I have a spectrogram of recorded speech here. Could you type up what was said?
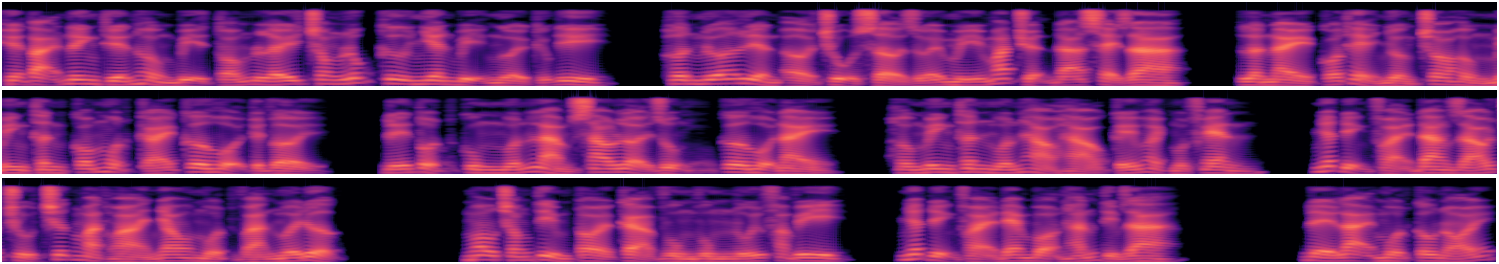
Hiện tại Ninh Tiến Hồng bị tóm lấy trong lúc cư nhiên bị người cứu đi, hơn nữa liền ở trụ sở dưới mí mắt chuyện đã xảy ra, lần này có thể nhường cho Hồng Minh Thân có một cái cơ hội tuyệt vời, đến tột cùng muốn làm sao lợi dụng cơ hội này, Hồng Minh Thân muốn hảo hảo kế hoạch một phen, nhất định phải đang giáo chủ trước mặt hòa nhau một ván mới được. Mau chóng tìm tòi cả vùng vùng núi phạm vi, nhất định phải đem bọn hắn tìm ra. Để lại một câu nói,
